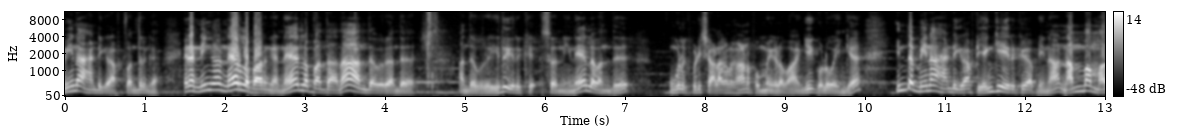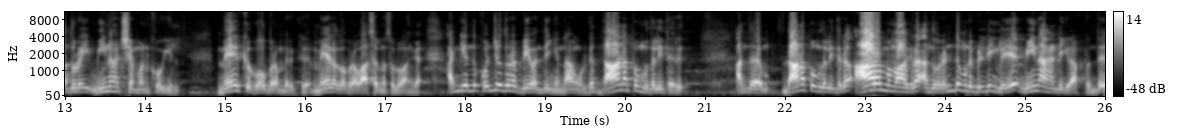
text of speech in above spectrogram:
மீனா ஹேண்டிகிராஃப்ட் வந்துருங்க. ஏன்னா நீங்களும் நேரில் பாருங்கள் நேரில் பார்த்தா தான் அந்த ஒரு அந்த அந்த ஒரு இது இருக்குது ஸோ நீங்கள் நேரில் வந்து உங்களுக்கு பிடிச்ச அழகழகான பொம்மைகளை வாங்கி கொலு வைங்க. இந்த மீனா ஹேண்டிகிராஃப்ட் எங்கே இருக்குது அப்படின்னா நம்ம மதுரை மீனாட்சி அம்மன் கோயில் மேற்கு கோபுரம் இருக்குது மேல கோபுர வாசல்னு சொல்லுவாங்க. அங்கேருந்து கொஞ்சம் தூரம் இப்படியே வந்தீங்கன்னா உங்களுக்கு தானப்ப முதலி தெரு. அந்த தானப்ப முதலி தெரு ஆரம்பமாகிற அந்த ஒரு ரெண்டு மூணு பில்டிங்லேயே மீனா ஹேண்டிகிராஃப்ட் வந்து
